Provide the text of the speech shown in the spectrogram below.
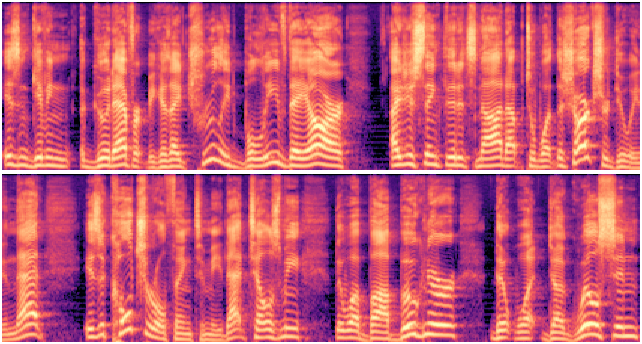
isn't giving a good effort because I truly believe they are. I just think that it's not up to what the Sharks are doing. And that is a cultural thing to me. That tells me that what Bob Boughner, that what Doug Wilson,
